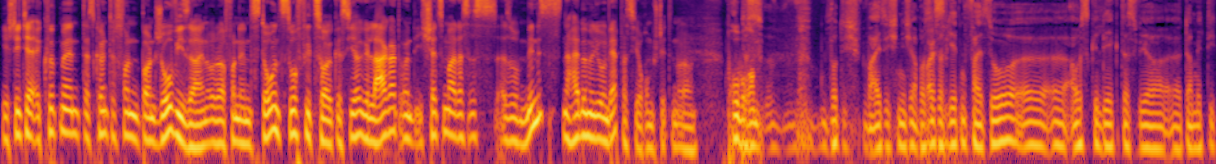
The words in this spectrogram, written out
hier steht ja Equipment, das könnte von Bon Jovi sein oder von den Stones, so viel Zeug ist hier gelagert und ich schätze mal, das ist also mindestens eine halbe Million wert, was hier rumsteht in eurem Proberaum. Das würde ich, weiß ich nicht, aber es Weißt ist auf jeden Fall so äh, äh, ausgelegt, dass wir äh, damit die,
